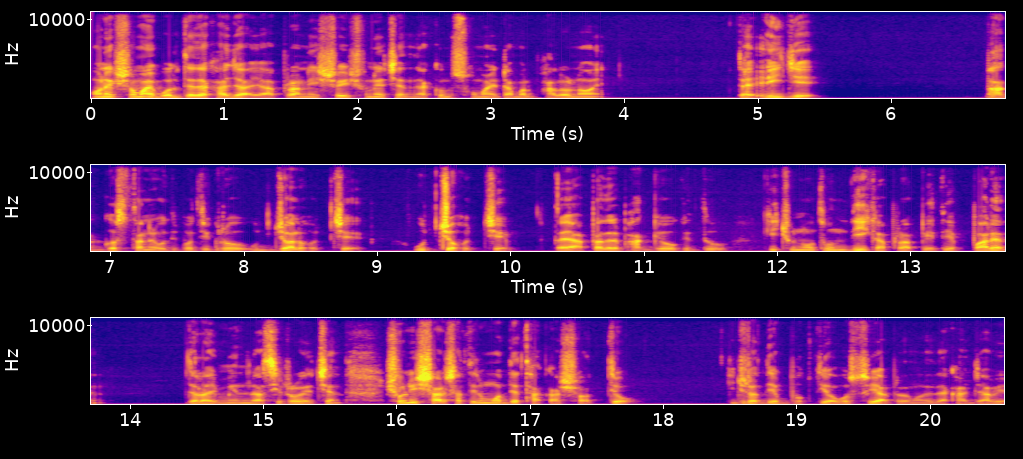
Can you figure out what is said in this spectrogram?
অনেক সময় বলতে দেখা যায়, আপনারা নিশ্চয়ই শুনেছেন, এখন সময়টা আমার ভালো নয়। তাই এই যে ভাগ্যস্থানের অধিপতি গ্রহ উজ্জ্বল হচ্ছে, উচ্চ হচ্ছে, তাই আপনাদের ভাগ্যেও কিন্তু কিছু নতুন দিক আপনারা পেতে পারেন, যারা এই মীন রাশি রয়েছেন। শনির সাড়ে সাতির মধ্যে থাকা সত্ত্বেও কিছুটা দেবভক্তি অবশ্যই আপনাদের মধ্যে দেখা যাবে।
